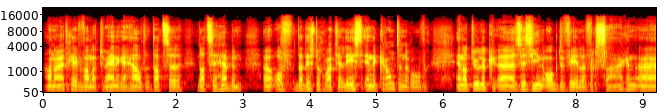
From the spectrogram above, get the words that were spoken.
aan uitgeven van het weinige geld dat ze, dat ze hebben. Uh, of dat is toch wat je leest in de kranten erover. En natuurlijk, uh, ze zien ook de vele verslagen uh,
